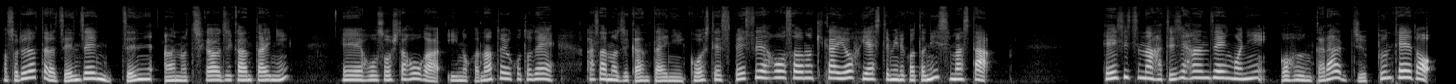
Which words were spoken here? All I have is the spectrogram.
まあ、それだったら全然、全、あの、違う時間帯に、えー、放送した方がいいのかなということで、朝の時間帯にこうしてスペースで放送の機会を増やしてみることにしました。平日の8時半前後に5分から10分程度、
